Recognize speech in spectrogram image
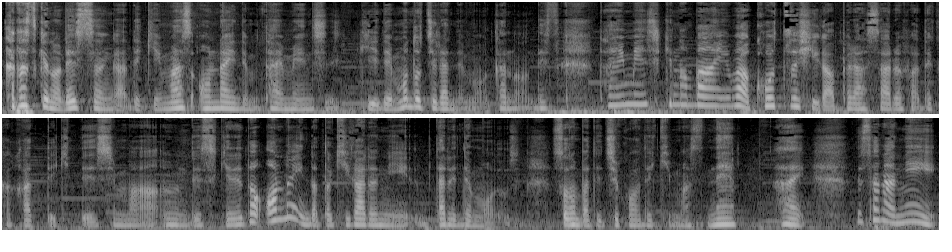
片付けのレッスンができます。オンラインでも対面式でもどちらでも可能です。対面式の場合は交通費がプラスアルファでかかってきてしまうんですけれどオンラインだと気軽に誰でもその場で受講できますね。はい。でさらに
